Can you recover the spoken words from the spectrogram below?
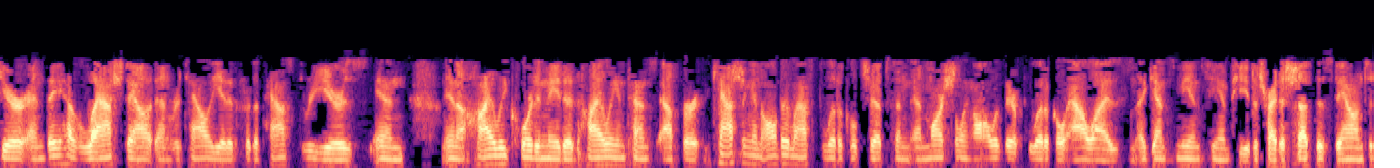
here, and they have lashed out and retaliated for the past three years in in a highly coordinated, highly intense effort, cashing in all their last political chips and, and marshaling all of their political allies against me and CMP to try to shut this down, to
